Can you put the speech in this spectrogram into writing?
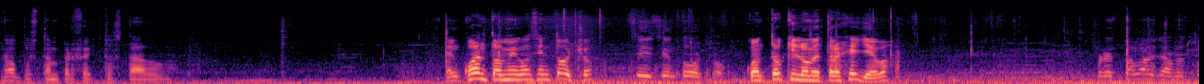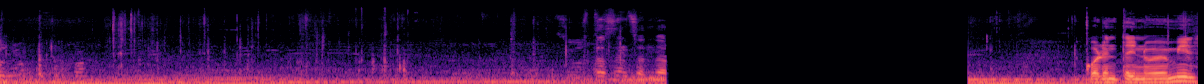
No, pues está en perfecto estado. ¿En cuánto, amigo? 108. Sí, 108. ¿Cuánto kilometraje lleva? Presta las llaves, Toño. Si gustas encender. 49 mil.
